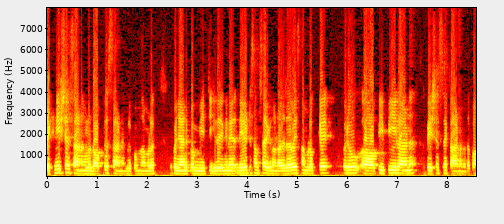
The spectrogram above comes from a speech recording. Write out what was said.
ടെക്നീഷ്യൻസ് ആണെങ്കിലും ഡോക്ടേഴ്സ് ആണെങ്കിലും ഇപ്പം നമ്മൾ ഇപ്പൊ ഞാനിപ്പം മീറ്റിംഗ് ഇത് ഇങ്ങനെ നേരിട്ട് സംസാരിക്കുന്നുണ്ട്. അതർവൈസ് നമ്മളൊക്കെ ഒരു പി പിയിലാണ് പേഷ്യൻസിനെ കാണുന്നത്. അപ്പൊ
